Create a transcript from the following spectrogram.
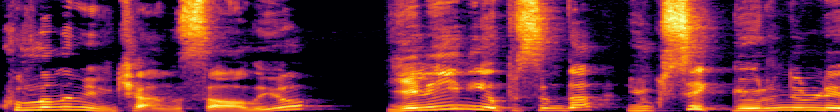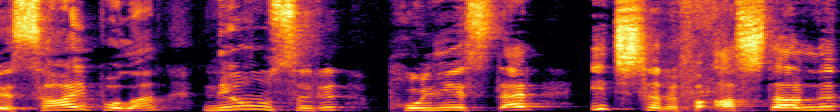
kullanım imkanı sağlıyor. Yeleğin yapısında yüksek görünürlüğe sahip olan neon sarı polyester iç tarafı astarlı,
